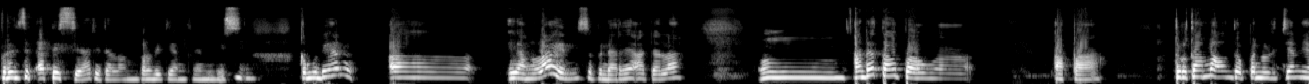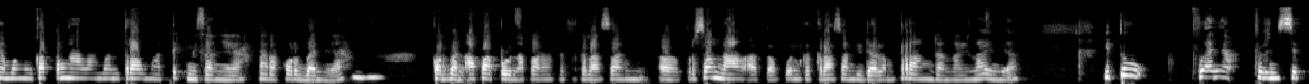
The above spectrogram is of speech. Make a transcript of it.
prinsip etis ya di dalam penelitian feminis. Mm. Kemudian eh, yang lain sebenarnya adalah, hmm, Anda tahu bahwa apa? Terutama untuk penelitian yang mengungkap pengalaman traumatik misalnya ya para korban ya korban apa pun, apakah kekerasan eh, personal ataupun kekerasan di dalam perang dan lain-lain ya, itu banyak prinsip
